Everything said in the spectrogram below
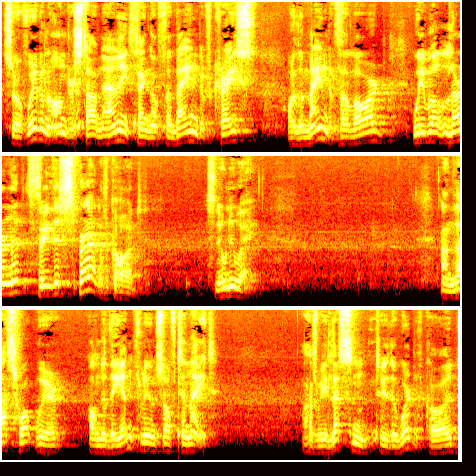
So if we're going to understand anything of the mind of Christ or the mind of the Lord, we will learn it through the Spirit of God. It's the only way. And that's what we're under the influence of tonight as we listen to the Word of God,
